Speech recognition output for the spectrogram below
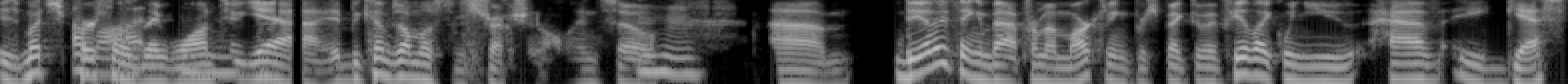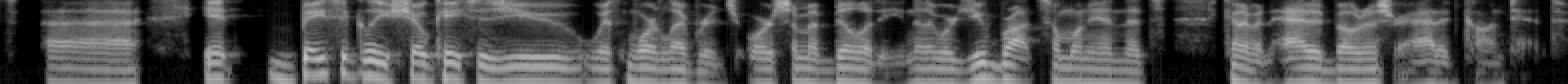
as much personal as they want mm-hmm. to. Yeah, it becomes almost instructional. And so, mm-hmm. um, the other thing about from a marketing perspective, I feel like when you have a guest, uh, it basically showcases you with more leverage or some ability. In other words, you brought someone in that's kind of an added bonus or added content.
